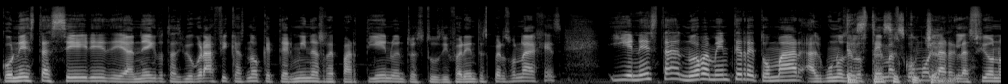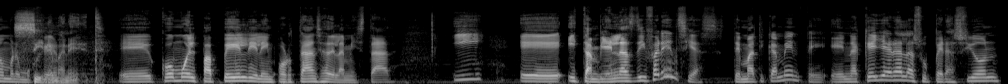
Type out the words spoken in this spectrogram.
con esta serie de anécdotas biográficas, ¿no? Que terminas repartiendo entre tus diferentes personajes. Y en esta, nuevamente retomar algunos de los temas como la relación hombre-mujer. Eh, como el papel y la importancia de la amistad. Y eh, y también las diferencias temáticamente. En aquella era la superación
